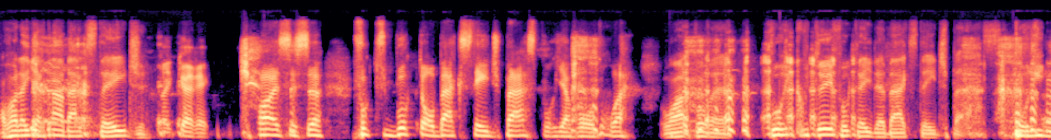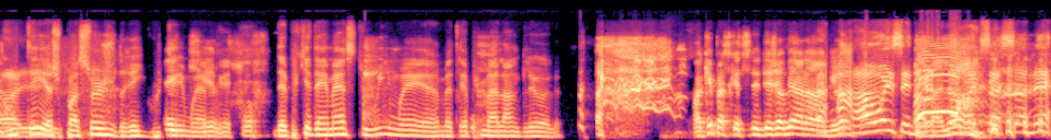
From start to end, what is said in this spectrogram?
On va la garder en backstage. Ça va être correct. Ouais, c'est ça. Faut que tu bookes ton backstage pass pour y avoir droit. Ouais, pour, euh, pour écouter, il faut que tu ailles le backstage pass. Pour y Ah, goûter, je suis pas sûr que je voudrais y goûter, moi, après. Depuis qu'il y a des masses, oui, moi, je ne mettrais plus ma langue là. là. OK, parce que tu t'es déjà mis à l'anglais. Ah oui, c'est ben là. drôle, même ça sonnait.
